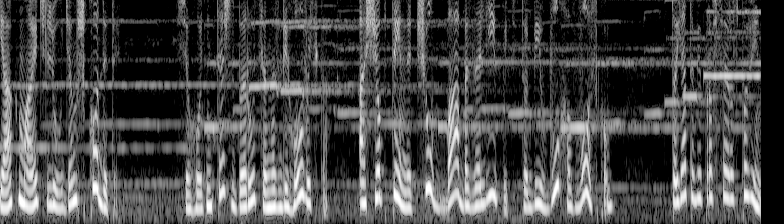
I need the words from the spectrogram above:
як мають людям шкодити. Сьогодні теж зберуться на збіговиська, а щоб ти не чув, баба заліпить тобі вуха воском, то я тобі про все розповім.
